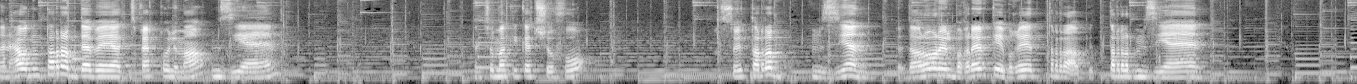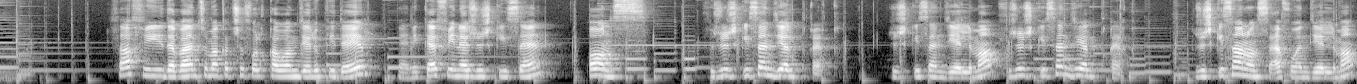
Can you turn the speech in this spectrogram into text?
غنعاود نطرب دابا الدقيق والماء مزيان. هانتوما كي كتشوفوا خصو يطرب مزيان. ضروري البغرير كيبغي يطرب. يطرب مزيان. صافي دابا نتوما كتشوفوا القوام ديالو كي داير يعني كافينا جوج كيسان ونص في جوج كيسان ديال الدقيق. جوج كيسان ديال الماء في جوج كيسان ديال الدقيق. جوج كيسان ونص عفوا ديال الماء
